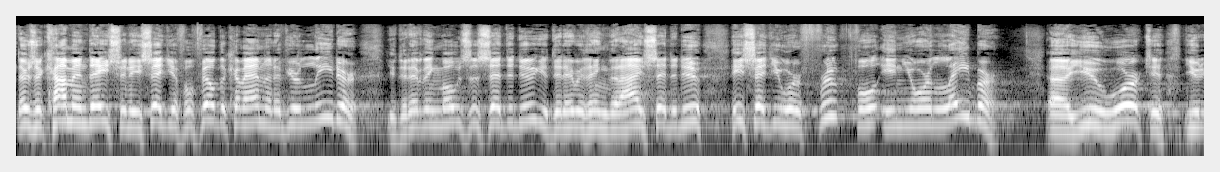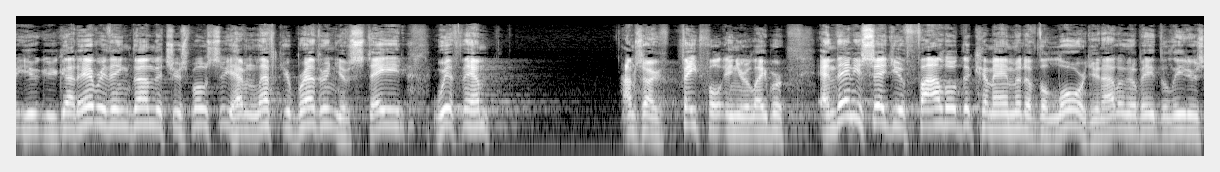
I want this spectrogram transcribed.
There's a commendation. He said, You fulfilled the commandment of your leader. You did everything Moses said to do. You did everything that I said to do. He said, You were fruitful in your labor. Uh, you worked, you, you, you got everything done that you're supposed to. You haven't left your brethren, you've stayed with them. I'm sorry, faithful in your labor. And then he said, You followed the commandment of the Lord. You not only obeyed the leaders,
